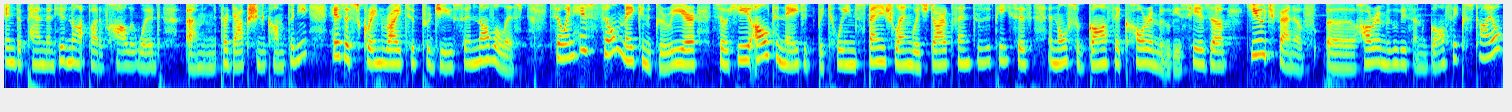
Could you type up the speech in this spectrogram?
independent. He's not part of Hollywood um, production company. He's a screenwriter, producer, and novelist. So in his filmmaking career, so he alternated between Spanish language dark fantasy pieces and also gothic horror movies. He is a huge fan of uh, horror movies and gothic style.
